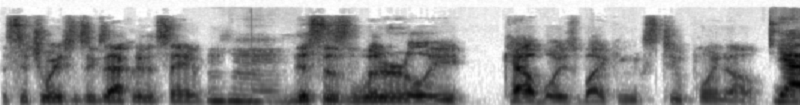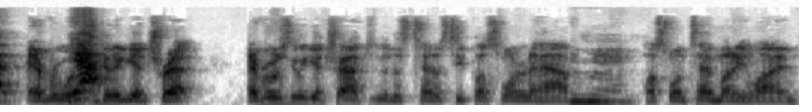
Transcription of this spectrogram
The situation's exactly the same. Mm-hmm. This is literally Cowboys Vikings 2.0. Yeah. Everyone's Yeah. gonna get trapped. Everyone's gonna get trapped into this Tennessee plus one and a half, Mm-hmm. plus one ten money line,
